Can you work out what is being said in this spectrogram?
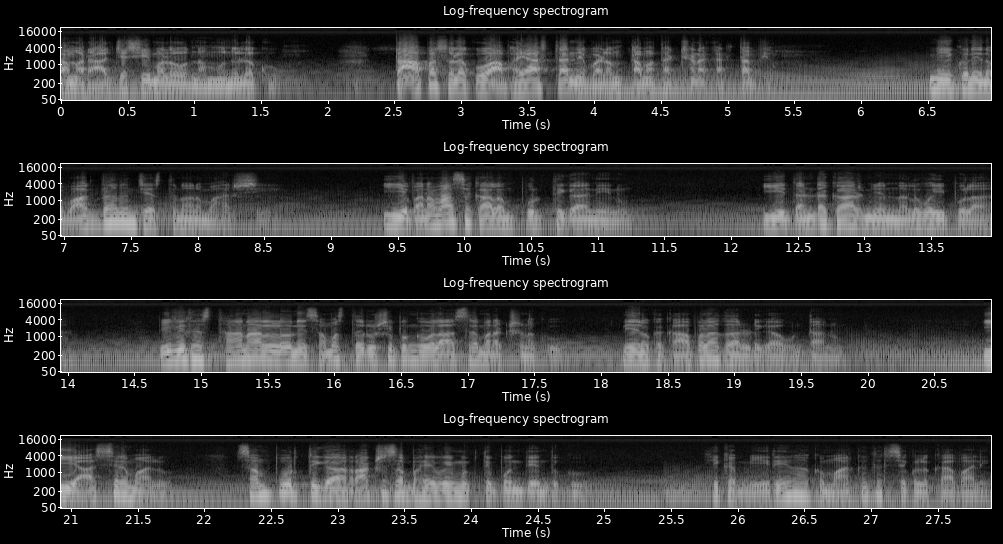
తమ రాజ్యసీమలో ఉన్న మునులకు తాపసులకు అభయాస్తాన్నివ్వడం తమ తక్షణ కర్తవ్యం. మీకు నేను వాగ్దానం చేస్తున్నాను మహర్షి. ఈ వనవాస కాలం పూర్తిగా నేను ఈ దండకారణ్యం నలువైపులా వివిధ స్థానాలలోని సమస్త ఋషిపుంగువుల ఆశ్రమ రక్షణకు నేనొక కాపలాదారుడిగా ఉంటాను. ఈ ఆశ్రమాలు సంపూర్తిగా రాక్షస భయ విముక్తి పొందేందుకు ఇక మీరే నాకు మార్గదర్శకులు కావాలి.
